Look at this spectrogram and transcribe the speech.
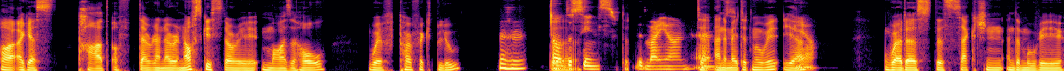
or i guess part of darren aronofsky's story more as a whole with perfect blue hmm oh, the the- scenes the- with Marion. the and, animated movie yeah. yeah. where there's this section in the movie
